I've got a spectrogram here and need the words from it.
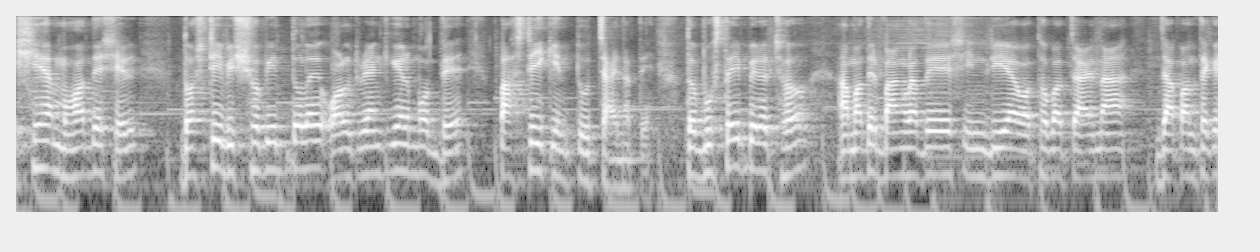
এশিয়া মহাদেশের দশটি বিশ্ববিদ্যালয় ওয়ার্ল্ড র্যাঙ্কিংয়ের মধ্যে পাঁচটিই কিন্তু চায়নাতে। তো বুঝতেই পেরেছ, আমাদের বাংলাদেশ, ইন্ডিয়া অথবা চায়না জাপান থেকে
